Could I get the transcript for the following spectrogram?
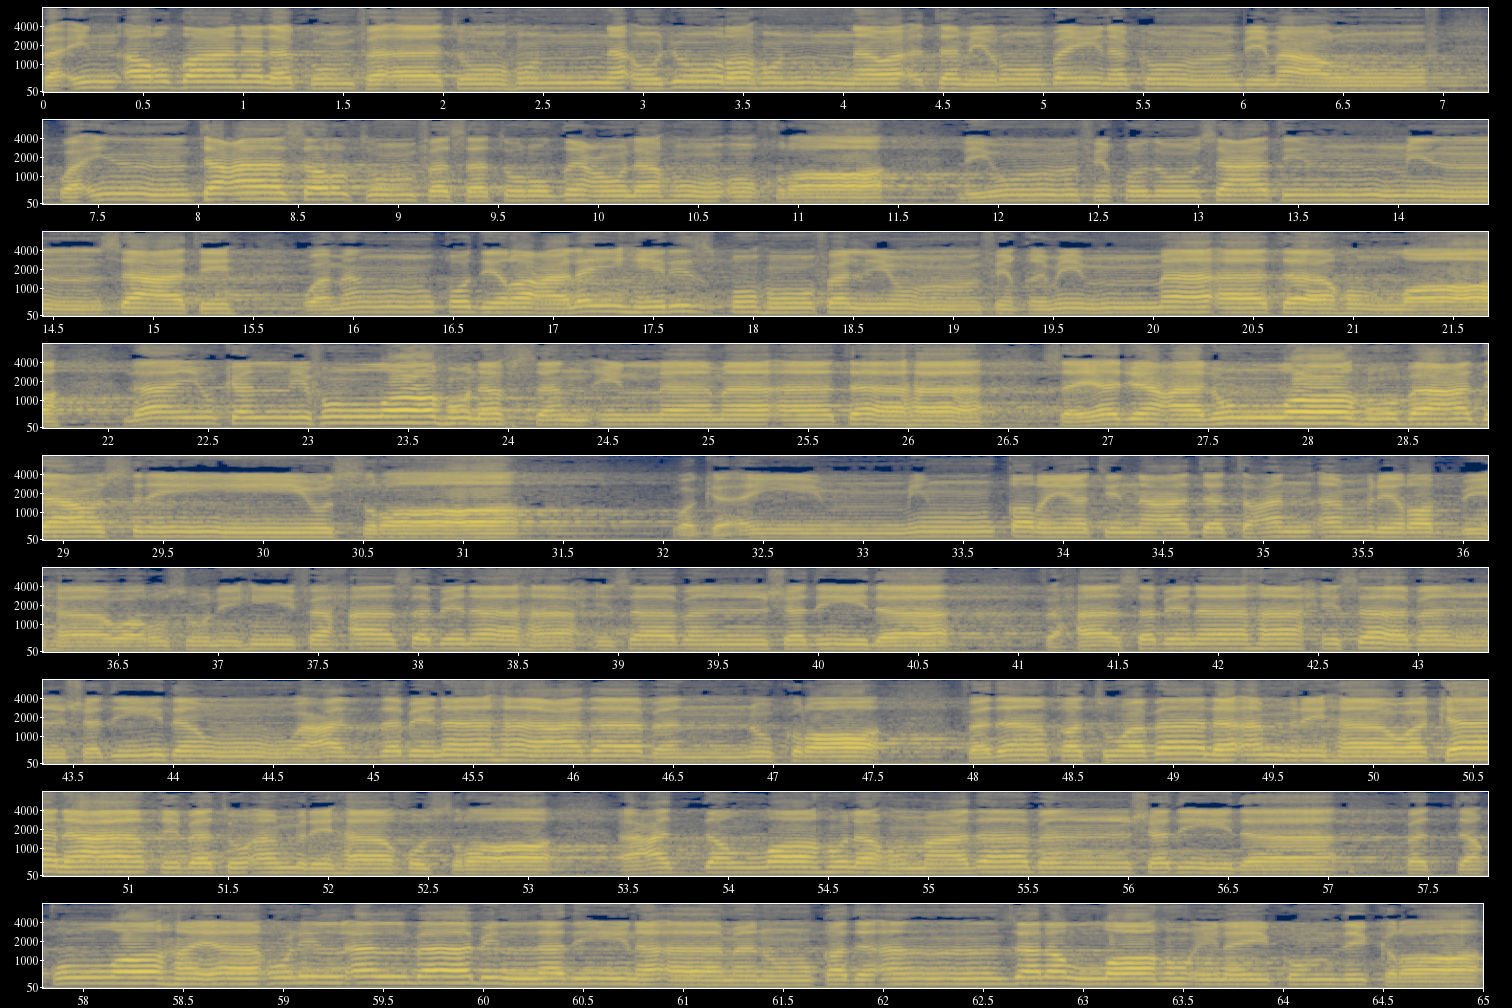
فإن أرضعن لكم فآتوهن أجورهن وأتمروا بينكم بمعروف وإن تعاسرتم فسترضع له أخرى. لينفق ذو سعة من سعته ومن قدر عليه رزقه فلينفق مما آتاه الله. لا يكلف الله نفسا إلا ما آتاها. سيجعل الله بعد عسر يسرا. وكأين من قرية عتت عن أمر ربها ورسله فحاسبناها حسابا شديدا. فحاسبناها حسابا شديدا وعذبناها عذابا نكرا فذاقت وبال أمرها وكان عاقبة أمرها خسرا أعد الله لهم عذابا شديدا فاتقوا الله يا أولي الألباب الذين آمنوا قد أنزل الله إليكم ذكرا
